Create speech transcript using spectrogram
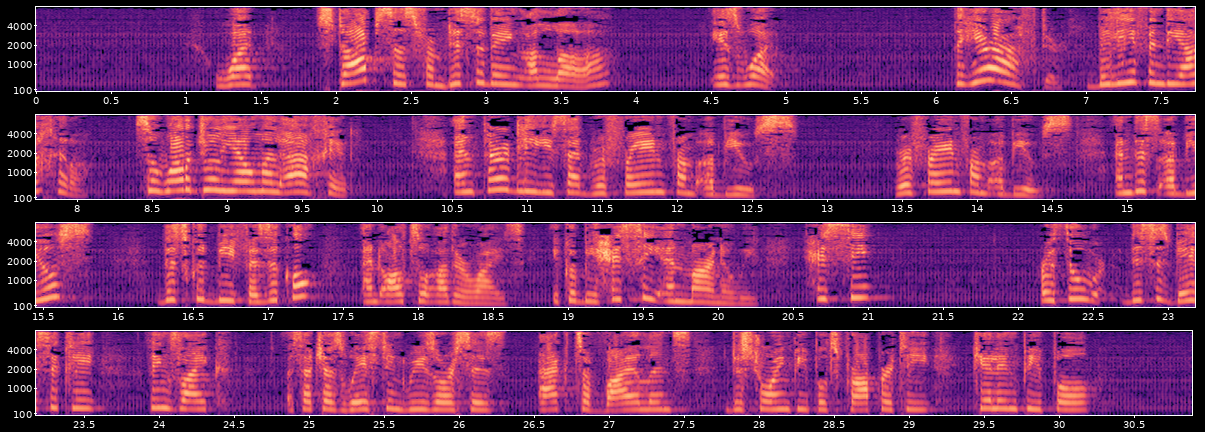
What stops us from disobeying Allah is what? The hereafter. Belief in the akhirah. So, warjul yawm al-akhir. And thirdly, he said, refrain from abuse. Refrain from abuse. And this abuse, this could be physical and also otherwise. It could be hissi and marnawi. Hissi, urthu, this is basically things like, such as wasting resources, acts of violence, destroying people's property, killing people.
